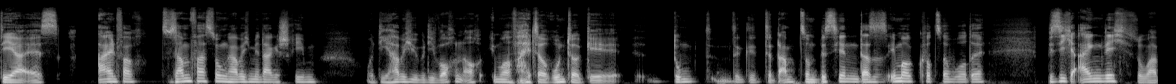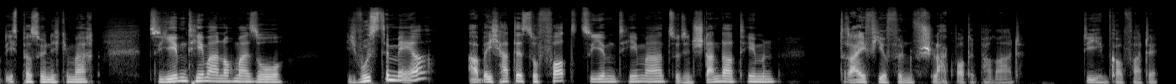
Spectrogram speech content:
DAS. Einfach Zusammenfassungen habe ich mir da geschrieben und die habe ich über die Wochen auch immer weiter runtergedumpt, gedammt so ein bisschen, dass es immer kürzer wurde, bis ich eigentlich, so habe ich es persönlich gemacht, zu jedem Thema nochmal so, ich wusste mehr, aber ich hatte sofort zu jedem Thema, zu den Standardthemen, drei, vier, fünf Schlagworte parat, die ich im Kopf hatte.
